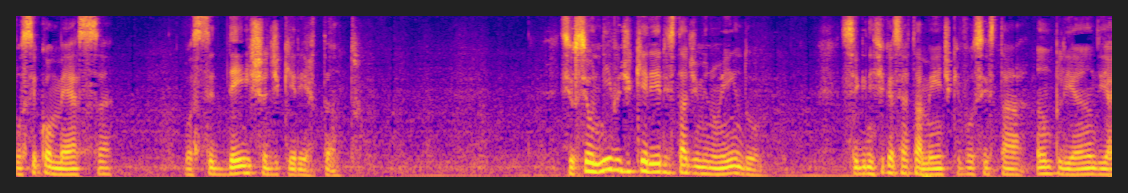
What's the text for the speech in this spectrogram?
você começa, você deixa de querer tanto. Se o seu nível de querer está diminuindo, significa certamente que você está ampliando e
